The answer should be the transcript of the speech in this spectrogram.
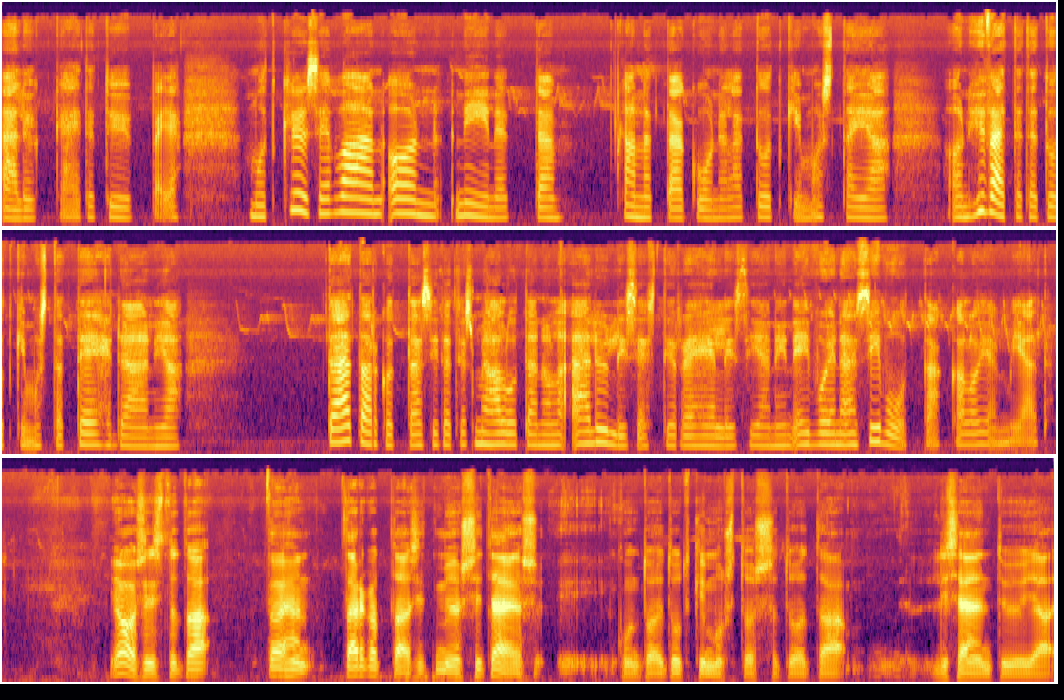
älykkäitä tyyppejä. Mutta kyllä se vaan on niin, että kannattaa kuunnella tutkimusta ja on hyvä, että tätä tutkimusta tehdään ja Tämä tarkoittaa sitä, että jos me halutaan olla älyllisesti rehellisiä, niin ei voi enää sivuuttaa kalojen mieltä. Joo, siis tota, toihan tarkoittaa sit myös sitä, jos kun tuo tutkimus tuossa tuota, lisääntyy ja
